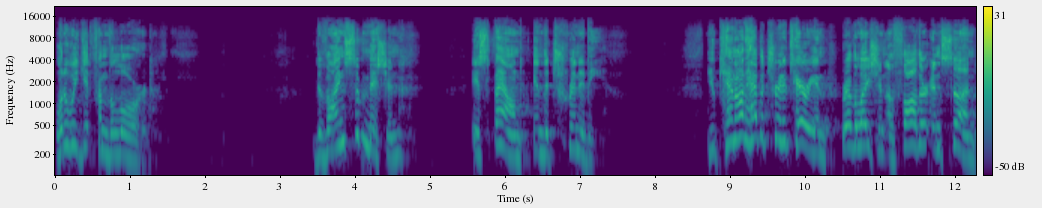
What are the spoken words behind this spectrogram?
what do we get from the Lord? Divine submission is found in the Trinity. You cannot have a Trinitarian revelation of Father and Son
